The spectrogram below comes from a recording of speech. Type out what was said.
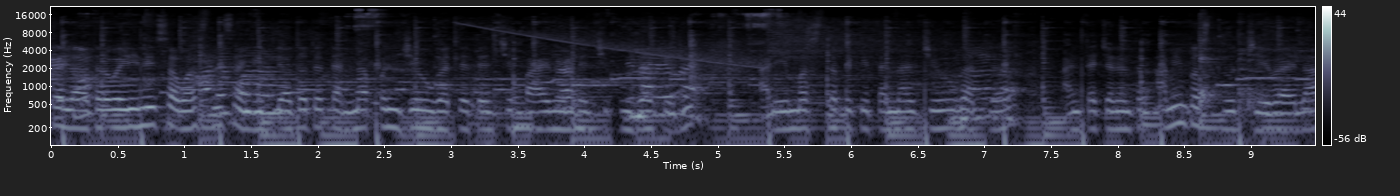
चला तर वहिनीने सवासने सांगितलं होतं तर त्यांना पण जेव घातलं त्यांचे पाय धुवून त्यांची पूजा केली आणि मस्तपैकी त्यांना जेव घातलं. आणि त्याच्यानंतर आम्ही बसलो जेवायला.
